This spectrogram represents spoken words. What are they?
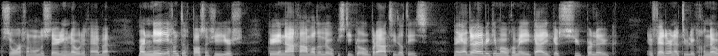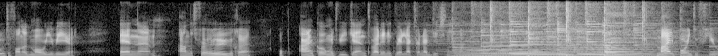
zorg en ondersteuning nodig hebben. Maar 90 passagiers. Kun je nagaan wat een logistieke operatie dat is. Nou ja, daar heb ik in mogen meekijken. Superleuk. En verder natuurlijk genoten van het mooie weer. En uh, aan het verheugen op aankomend weekend waarin ik weer lekker naar Disney ga. My point of view.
